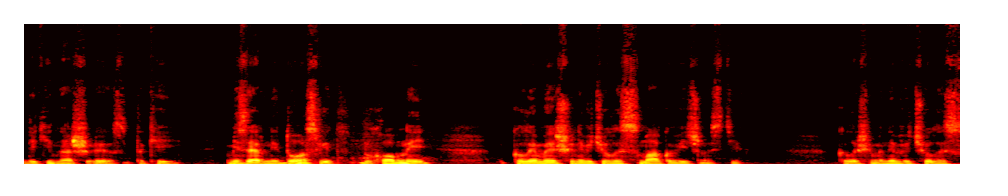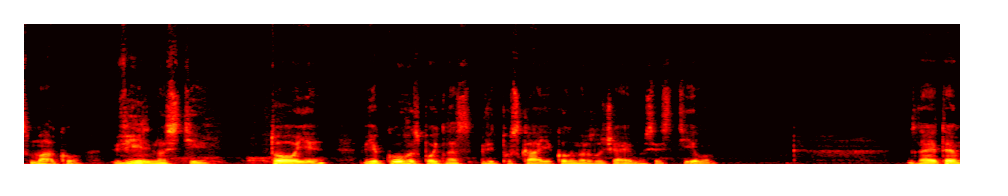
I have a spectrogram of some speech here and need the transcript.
який наш е, такий мізерний досвід духовний, коли ми ще не відчули смаку вічності, коли ще ми не відчули смаку вільності тої, в яку Господь нас відпускає, коли ми розлучаємося з тілом. Знаєте,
